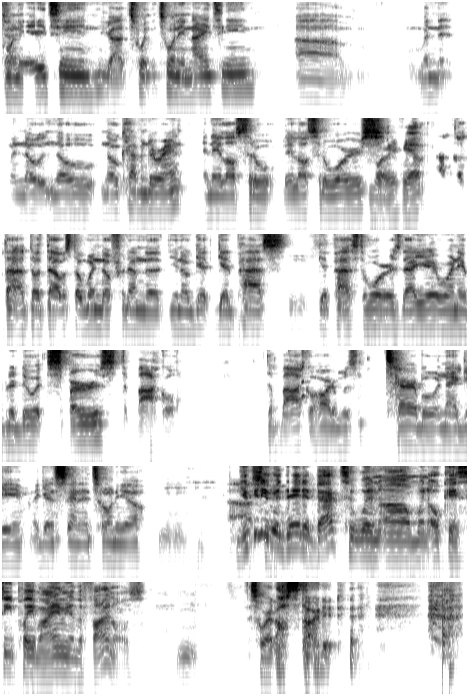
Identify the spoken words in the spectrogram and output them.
2018, you got 20, 2019 um, when when no no no Kevin Durant and they lost to the they lost to the Warriors. Warriors, yep. I thought that I thought that was the window for them to you know get get past get past the Warriors that year. weren't able to do it. Spurs debacle, debacle. Harden was terrible in that game against San Antonio. Mm-hmm. Uh, you can so, even date it back to when um when OKC played Miami in the finals. That's where it all started. I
